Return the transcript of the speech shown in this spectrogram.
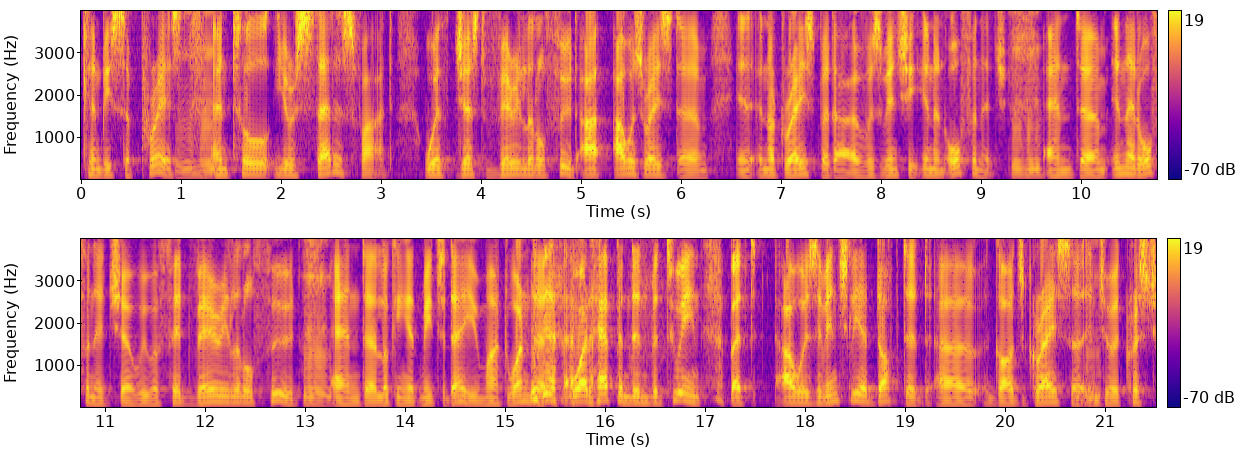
can be suppressed Mm-hmm. until you're satisfied with just very little food. I, I was raised, um, in, not raised, but I was eventually in an orphanage. Mm-hmm. And um, in that orphanage, uh, we were fed very little food. Hmm. And uh, looking at me today, you might wonder what happened in between. But I was eventually adopted, uh, God's grace, Mm-hmm. uh, into a Christian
